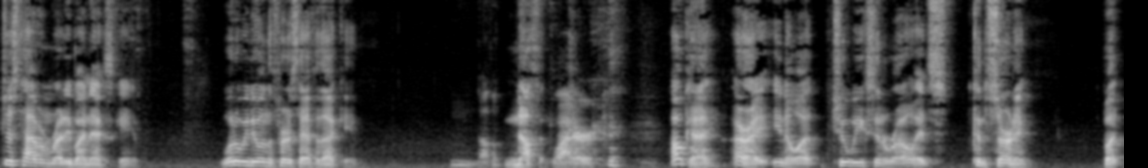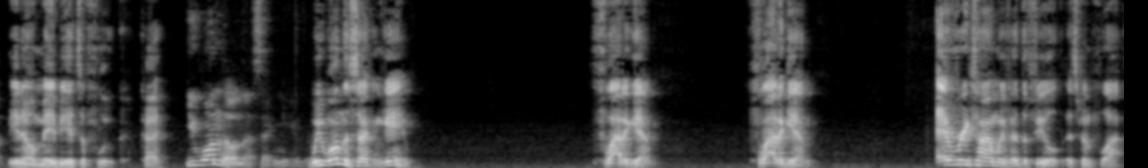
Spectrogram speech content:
Just have them ready by next game. What do we do in the first half of that game? Nothing. Nothing. Flatter. Okay, all right. You know what? Two weeks in a row, it's concerning, but you know maybe it's a fluke. Okay, you won though in that second game. we won the second game. Flat again. Flat again. Every time we've hit the field, it's been flat.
